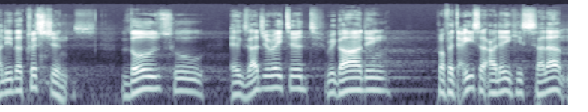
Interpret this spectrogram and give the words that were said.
and either Christians, those who exaggerated regarding Prophet Isa alayhi salam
